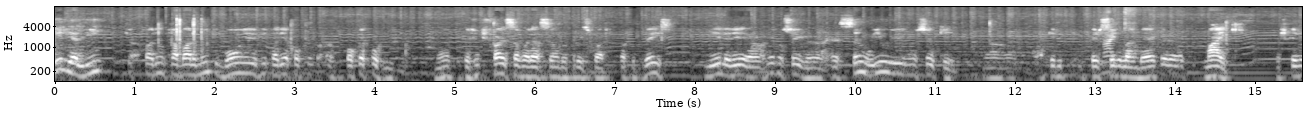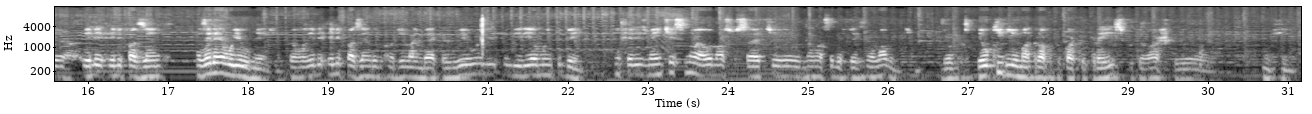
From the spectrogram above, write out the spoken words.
Ele ali faria um trabalho muito bom e evitaria qualquer, qualquer corrida. Né? Porque a gente faz essa variação do 3-4-4-3 e ele ali, eu não sei, é Sam Will e não sei o que. Aquele terceiro Mike. linebacker é Mike. Acho que ele, ele, ele fazendo. Mas ele é Will mesmo. Então ele, ele fazendo de linebacker Will, ele, ele iria muito bem. Infelizmente, esse não é o nosso set na nossa defesa normalmente. Eu, eu queria uma troca para o 4-3, porque eu acho que, enfim,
